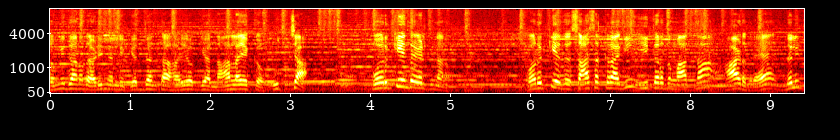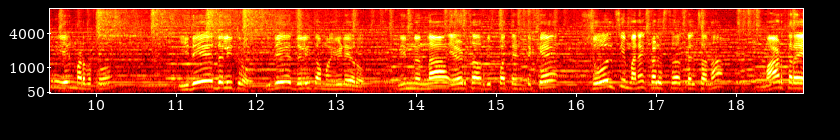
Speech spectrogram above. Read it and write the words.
ಸಂವಿಧಾನದ ಅಡಿನಲ್ಲಿ ಗೆದ್ದಂತಹ ಅಯೋಗ್ಯ ನಾಲಯಕ ಉಚ್ಚ ಪೊರ್ಕಿ ಅಂತ ಹೇಳ್ತೀನಿ ನಾನು. ಪೊರ್ಕಿ ಅದು ಶಾಸಕರಾಗಿ ಈ ಥರದ ಮಾತನ್ನ ಆಡಿದ್ರೆ ದಲಿತರು ಏನು ಮಾಡಬೇಕು? ಇದೇ ದಲಿತರು, ಇದೇ ದಲಿತ ಮಹಿಳೆಯರು ನಿನ್ನನ್ನು ಎರಡು ಸಾವಿರದ ಇಪ್ಪತ್ತೆಂಟಕ್ಕೆ ಸೋಲಿಸಿ ಮನೆ ಕಳಿಸೋ ಕೆಲಸನ ಮಾಡ್ತಾರೆ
